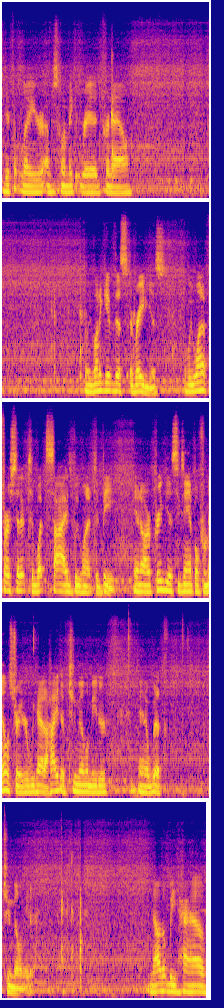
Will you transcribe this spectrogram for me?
a different layer. I'm just going to make it red for now. And we want to give this a radius, but we want to first set it to what size we want it to be. In our previous example from Illustrator, we had a height of two millimeter and a width of two millimeter. Now that we have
